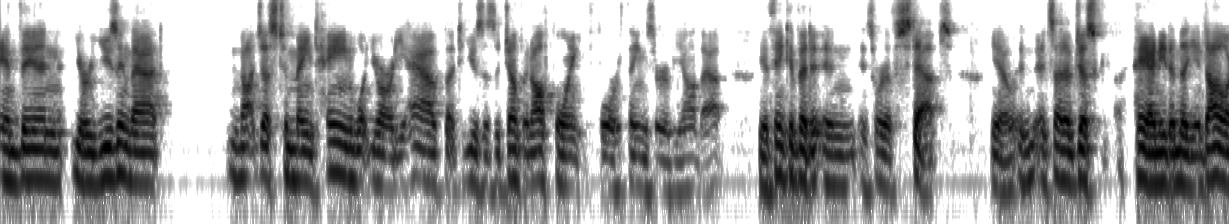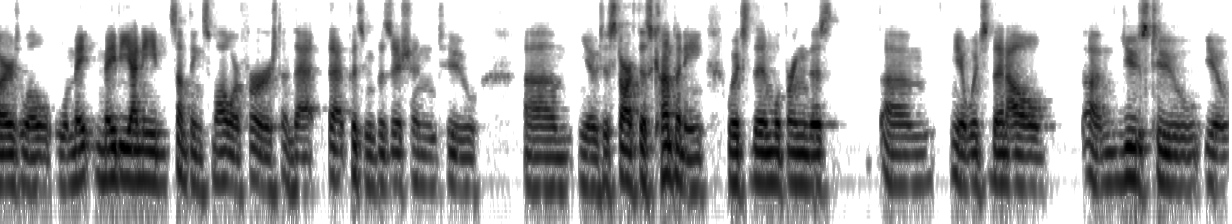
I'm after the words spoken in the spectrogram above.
and then you're using that not just to maintain what you already have, but to use as a jumping off point for things that are beyond that. You know, think of it in, in sort of steps you know, in, instead of just, hey, I need a million dollars. Well, well, may, maybe I need something smaller first, and that that puts me in position to, um, you know, to start this company, which then will bring this, um, you know, which then I'll um, use to, you know,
